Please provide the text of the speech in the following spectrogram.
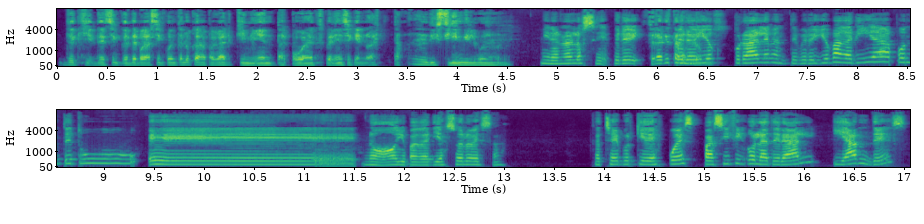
De, de, 50, de pagar 50 lucas a pagar 500 por una experiencia que no es tan disímil, weón. Mira, no lo sé, pero, ¿Será que pero yo probablemente, pero yo pagaría, ponte tú, eh, no, yo pagaría solo esa. ¿Cachai? Porque después Pacífico Lateral y Andes,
